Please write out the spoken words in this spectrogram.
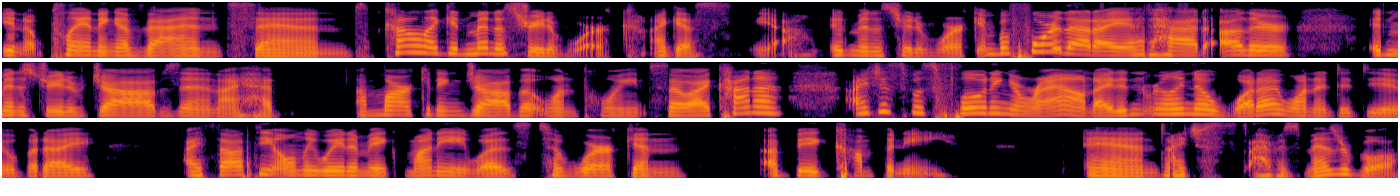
you know planning events and kind of like administrative work i guess yeah administrative work. And before that i had had other administrative jobs and i had a marketing job at one point. So i kind of i just was floating around. I didn't really know what i wanted to do but i i thought the only way to make money was to work in a big company. And i just i was miserable.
